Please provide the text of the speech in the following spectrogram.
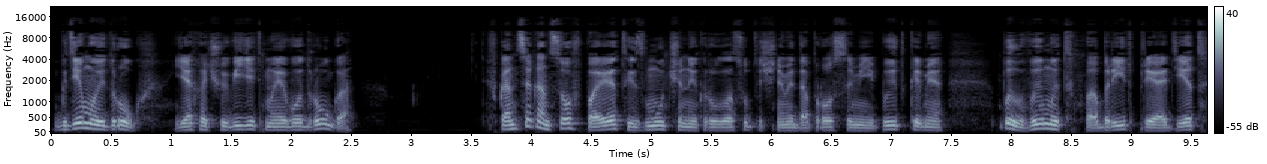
«Где мой друг? Я хочу видеть моего друга». В конце концов, поэт, измученный круглосуточными допросами и пытками, был вымыт, побрит, приодет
